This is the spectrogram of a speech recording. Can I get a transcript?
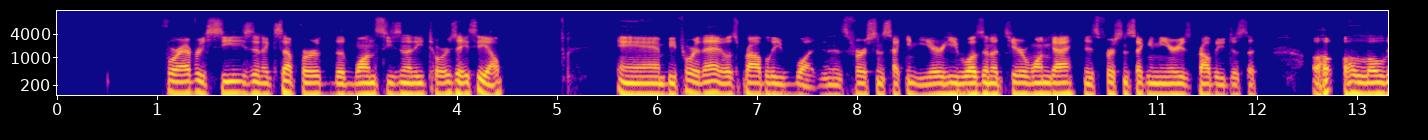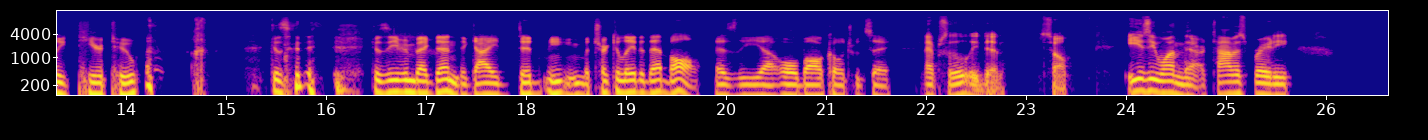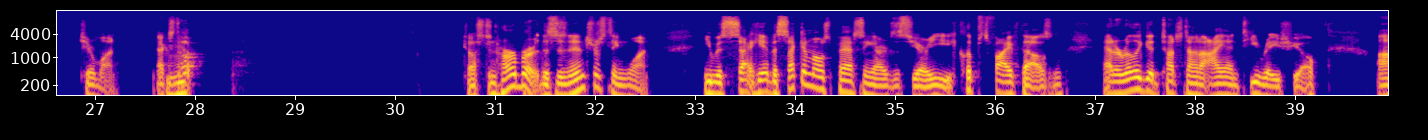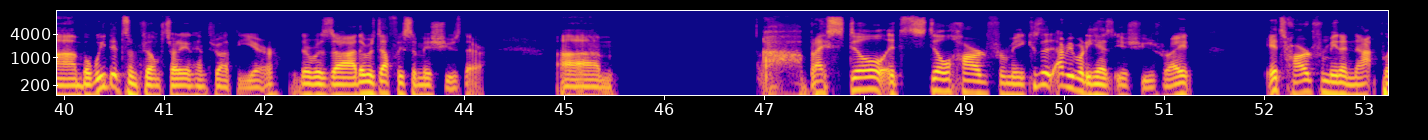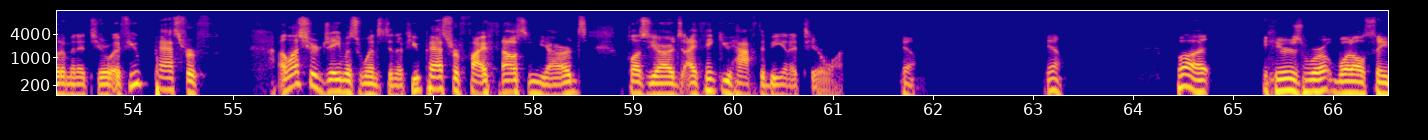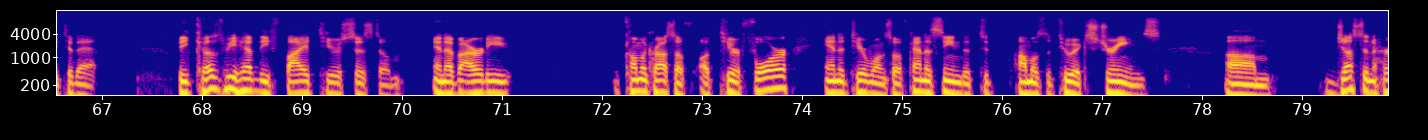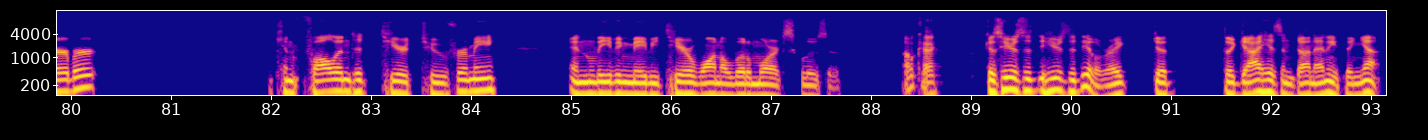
for every season except for the one season that he tore his ACL. And before that, it was probably what in his first and second year, he wasn't a tier one guy. His first and second year, he's probably just a a, a lowly tier two. Because because even back then, the guy did matriculated that ball, as the uh, old ball coach would say. Absolutely did. So easy one there. Thomas Brady, tier one. Next Mhm. up, Justin Herbert. This is an interesting one. He was he had the second most passing yards this year. He eclipsed five thousand. Had a really good touchdown to INT ratio. Um, but we did some film study on him throughout the year. There was uh, there was definitely some issues there. Um, but I still it's still hard for me because everybody has issues, right? It's hard for me to not put him in a tier. If you pass for, unless you're Jameis Winston, if you pass for five thousand yards plus yards, I think you have to be in a tier one. But here's where, what I'll say to that. Because we have the five tier system, and I've already come across a, a tier four and a tier one, so I've kind of seen the two, almost the two extremes. Um, Justin Herbert can fall into tier two for me, and leaving maybe tier one a little more exclusive. Okay. Because here's the here's the deal, right? The, the guy hasn't done anything yet.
